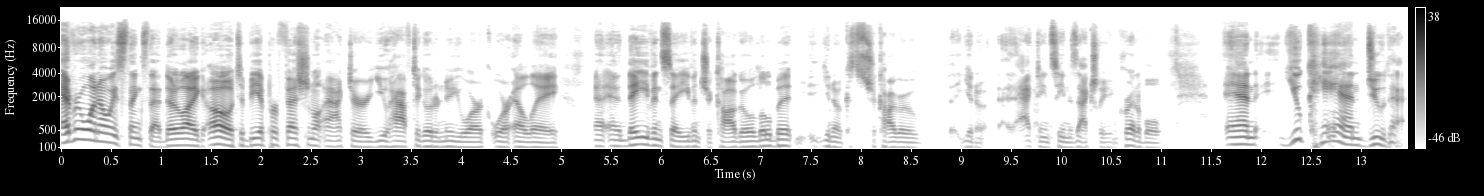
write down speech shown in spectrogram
everyone always thinks that they're like, oh, to be a professional actor, you have to go to New York or L.A. And they even say even Chicago a little bit, you know, because Chicago, you know, acting scene is actually incredible, and you can do that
